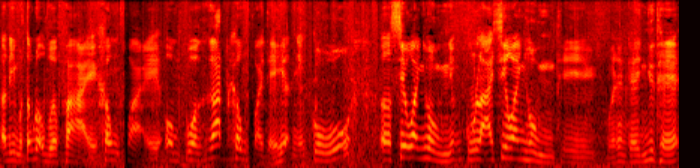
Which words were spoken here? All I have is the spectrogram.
ờ, đi một tốc độ vừa phải không phải ôm cua gắt không phải thể hiện những cú uh, siêu anh hùng những cú lái siêu anh hùng thì với Ranger như thế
